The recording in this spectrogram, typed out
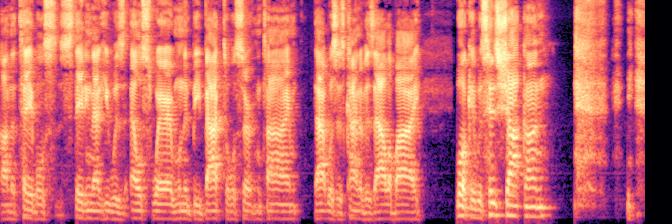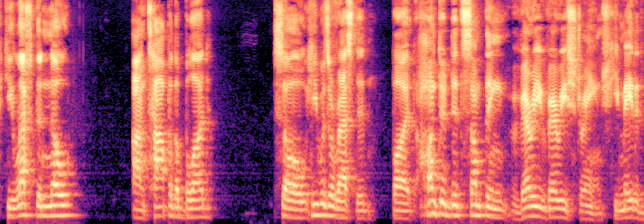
on the table stating that he was elsewhere, and wouldn't be back till a certain time. That was his kind of his alibi. Look, it was his shotgun. he left the note on top of the blood. So he was arrested, but Hunter did something very very strange. He made a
